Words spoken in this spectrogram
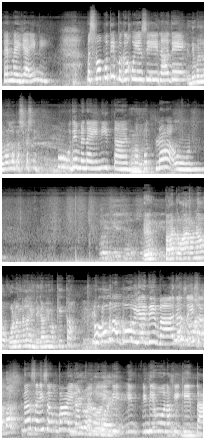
Yan, mahihain eh. Mas maputi baga kuya si Nadeng. Hindi man lumalabas kasi. Oo, di man nainitan, maputlaon. Eh, pangatlong araw na ako, kulang na lang, hindi kami magkita. Oo nga kuya, di ba? Nasa isang, nasa isang bahay lang pero hindi, hin- hindi mo nakikita.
